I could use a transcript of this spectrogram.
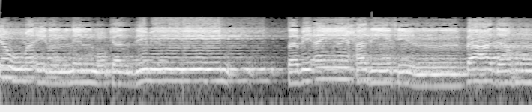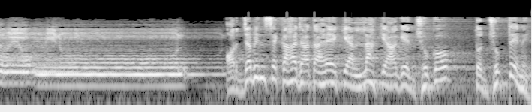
يومئذ للمكذبين فبأي حديث بعده يؤمنون اور جب ان سے کہا جاتا ہے کہ اللہ کے آگے جھکو، تو جھکتے نہیں۔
